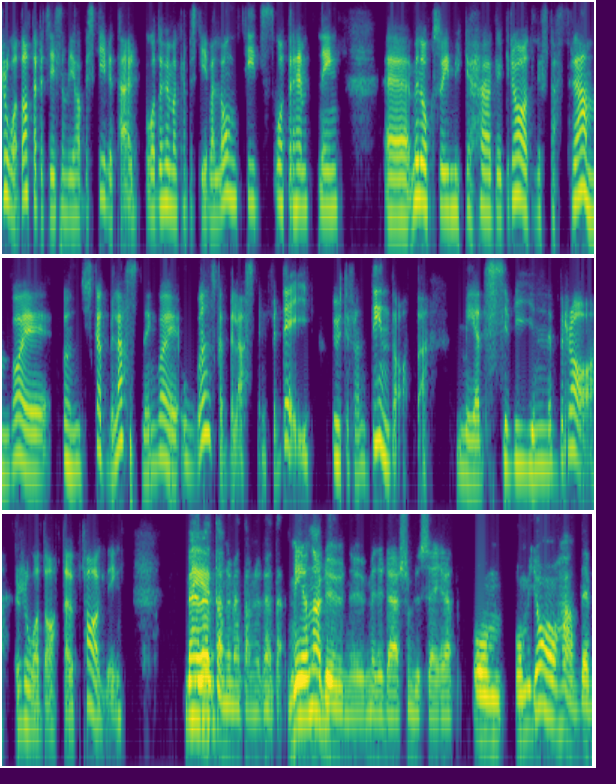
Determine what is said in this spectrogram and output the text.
rådata, precis som vi har beskrivit här. Både hur man kan beskriva långtidsåterhämtning, eh, men också i mycket högre grad lyfta fram vad är önskad belastning, vad är oönskad belastning för dig utifrån din data med svinbra rådataupptagning. Men vänta nu, vänta nu, vänta. Menar du nu med det där som du säger att om, om jag hade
